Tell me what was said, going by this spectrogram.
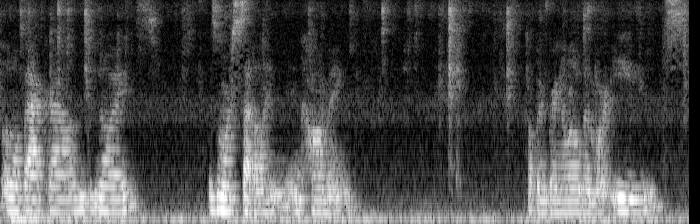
little background noise is more settling and calming, helping bring a little bit more ease.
